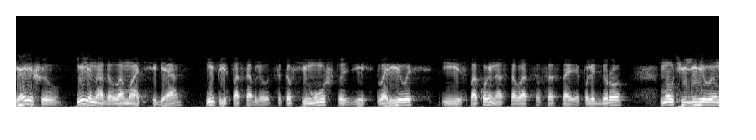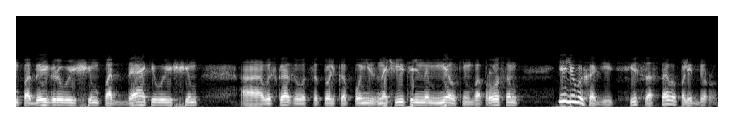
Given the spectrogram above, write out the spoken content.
Я решил, или надо ломать себя и приспосабливаться ко всему, что здесь творилось, и спокойно оставаться в составе Политбюро, молчаливым, подыгрывающим, поддакивающим, а высказываться только по незначительным мелким вопросам или выходить из состава Политбюро.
